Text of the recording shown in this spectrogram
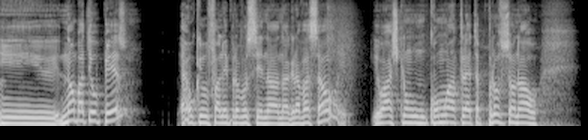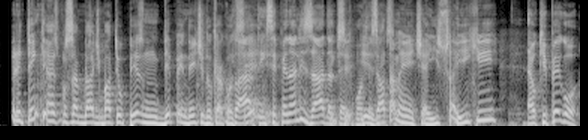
E não bateu o peso. É o que eu falei pra você na, na gravação. Eu acho que um, como um atleta profissional, ele tem que ter a responsabilidade de bater o peso, independente do que acontecer. Claro, tem que ser penalizado Tem até ser-. Exatamente. É isso aí que. É o que pegou.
